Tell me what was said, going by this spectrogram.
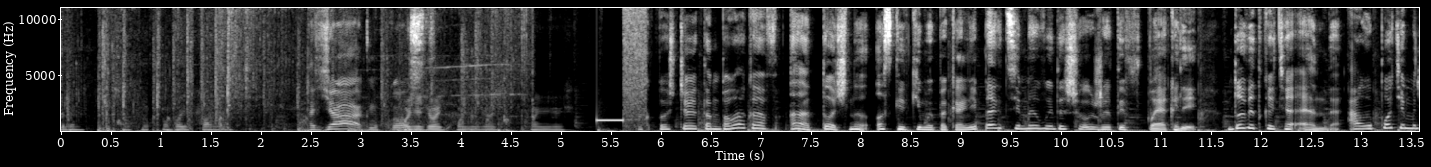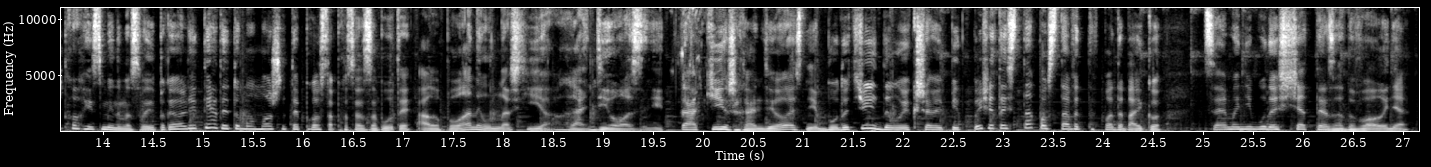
Блін. Ого, і спали. А як? Ну просто. Ой-ой-ой, ой-ой-ой, ой-ой-ой. Про що я там балакав? А, точно, оскільки ми пекельні перці, ми вирішили жити в пеклі до відкриття Енда. Але потім ми трохи змінимо свої пріоритети, тому можете просто про це забути. Але плани у нас є грандіозні. Такі ж грандіозні будуть відео, якщо ви підпишетесь та поставите вподобайку. Це мені буде ще те задоволення.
